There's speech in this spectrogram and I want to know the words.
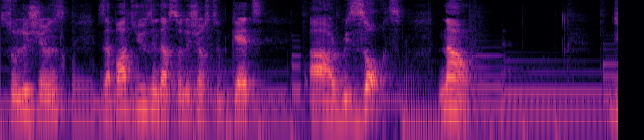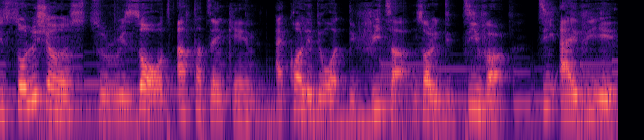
solutions, it's about using that solutions to get uh, results. Now, the solutions to result after thinking, I call it the word the Vita. I'm sorry, the TIVA, T I V A,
